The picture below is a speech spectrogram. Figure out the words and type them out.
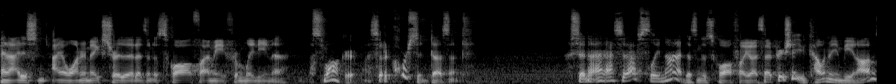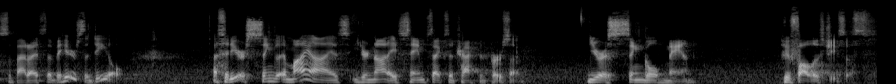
And I just, I want to make sure that doesn't disqualify me from leading a, a small group. I said, of course it doesn't. I said, I, I said, absolutely not. It doesn't disqualify you. I said, I appreciate you coming to me and being honest about it. I said, but here's the deal. I said, you're a single, in my eyes, you're not a same sex attracted person. You're a single man who follows Jesus.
